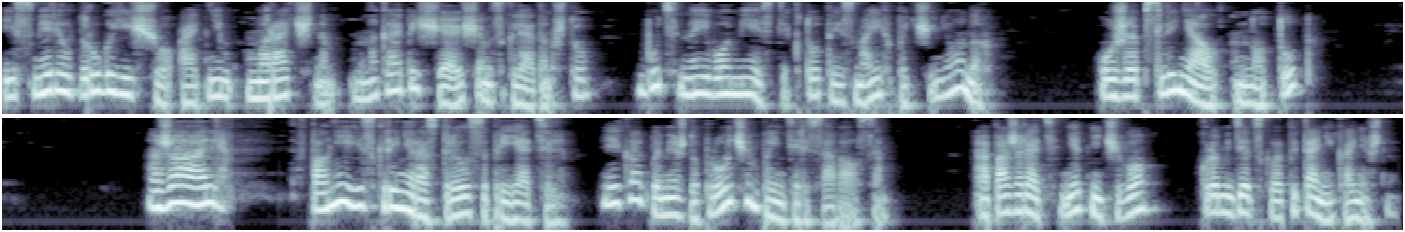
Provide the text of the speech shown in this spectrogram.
и смерил друга еще одним мрачным, многообещающим взглядом, что, будь на его месте кто-то из моих подчиненных, уже б слинял, но тут... Жаль, Вполне искренне расстроился приятель. И как бы, между прочим, поинтересовался. А пожрать нет ничего, кроме детского питания, конечно.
